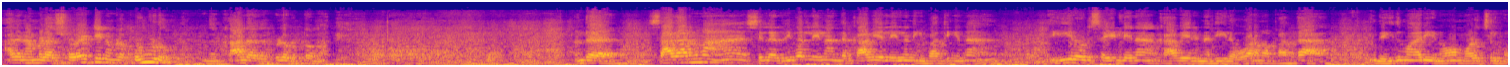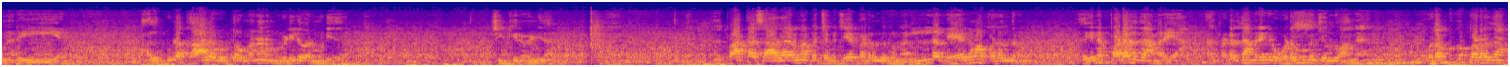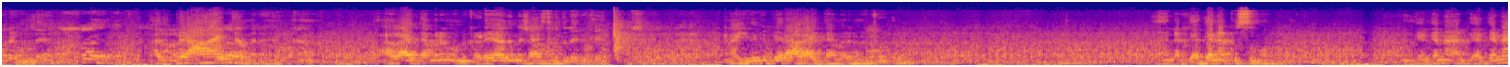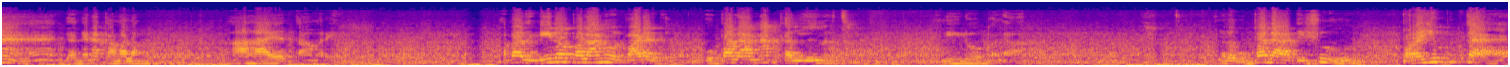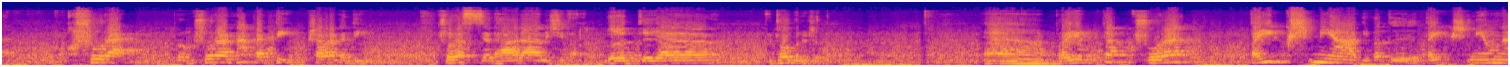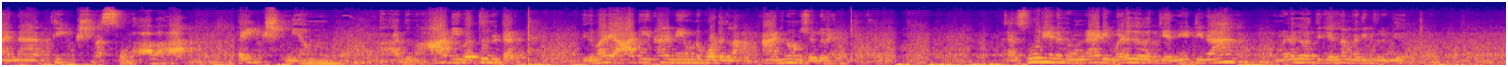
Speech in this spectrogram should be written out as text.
அதை நம்மளை சுழட்டி நம்மளை கொண்டுடும் இந்த காலை அதுக்குள்ள விட்டோமா? அந்த சாதாரணமா சில ரிவர்லாம் இந்த காவேரிலாம் நீங்க பாத்தீங்கன்னா ஈரோடு சைட்லாம் காவேரி நதியில ஓரமா பார்த்தா இந்த இது மாதிரி என்னவோ முளைச்சிருக்கும் நிறைய. அதுக்குள்ள காலை விட்டோம்னா நம்ம வெளியில வர முடியாது. சிக்கிற வேண்டியதான் அது பார்த்தா சாதாரணமாக பச்சை பச்சையாக படர்ந்துடும் நல்லா வேகமாக படர்ந்துடும் அது என்ன படர் தாமரையா? அது படர் தாமரைங்கிற உடம்புக்கும் சொல்லுவாங்க. உடம்புக்கும் படர் தாமரை உண்டு. அதுக்கு பேர் ஆகாய தாமரை. ஆகாய தாமரைன்னு ஒன்று கிடையாதுன்னு சாஸ்திரத்தில் இருக்கு. ஆனால் இதுக்கு பேர் ஆகாய தாமரைன்னு சொல்லுவோம் அதில் ககன குசுமம். ககன ககன ககன கமலம். ஆகாய தாமரை. அப்ப அது நீலோபலான்னு ஒரு பாடம் இருக்கு. உப்பலான்னா கல்லுன்னு அர்த்தம். நீலோபலா அதனால உபலாதிஷு பிரயுக்த க்ஷுர க்ஷுரன்னா கத்தி க்ஷவர கத்தி க்ஷுரஸ்ய தாரா நிஷிதா துரத்தியா. கட்டோபனிஷத்து. பிரயுக்த க்ஷுர தைக்ஷ்ணியாதிபத் தைக்ஷ்ணியம்னா என்ன தீக்ஷ்ண சுபாவா தைக்ஷ்ணியம் அது ஆதிவத்துன்னுட்டார் இது மாதிரி ஆதினால நீ ஒண்ணு போட்டுக்கலாம் நான் இன்னொன்னு சொல்லுவேன் சூரியனுக்கு முன்னாடி மெழுகுவத்தியை நீட்டினா மெழுகுவத்திக்கு என்ன மதிப்பு இருக்கு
